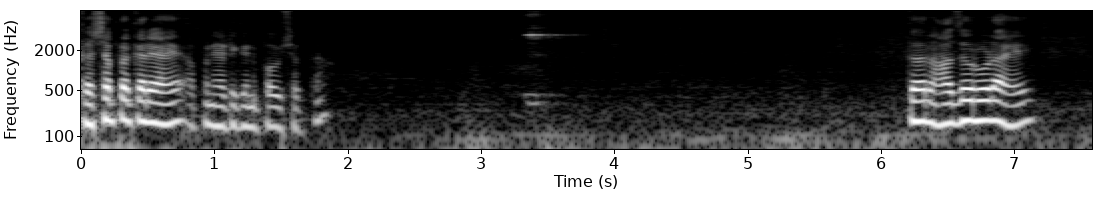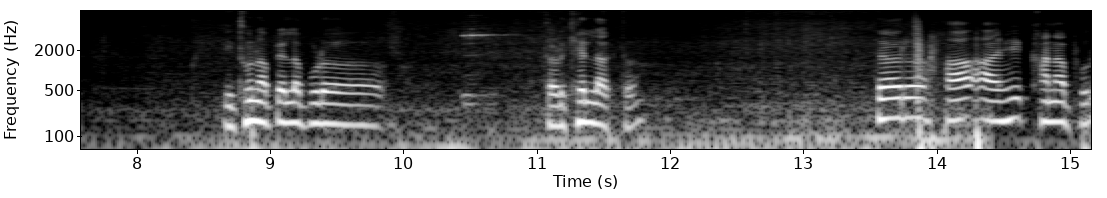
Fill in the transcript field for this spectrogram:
कशा प्रकारे आहे आपण ह्या ठिकाणी पाहू शकता. तर हा जो रोड आहे इथून आपल्याला पुढं तडखेल लागतं. तर हा आहे खानापूर.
